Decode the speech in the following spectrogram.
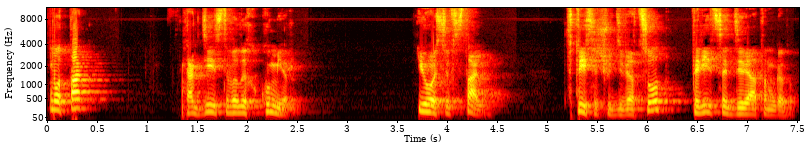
Вот так как действовал их кумир Иосиф Сталин, в 1939 году,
